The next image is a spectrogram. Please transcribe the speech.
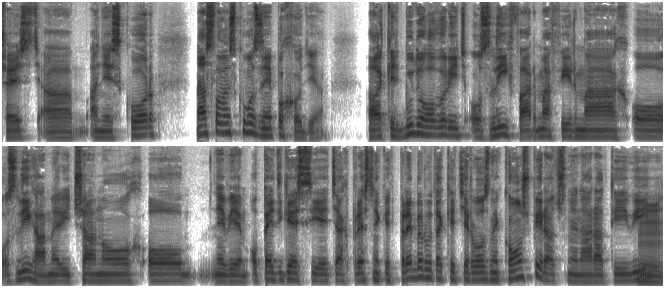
2006 a, a neskôr, na Slovensku moc nepochodia ale keď budú hovoriť o zlých farmafirmách, o zlých Američanoch, o, neviem, o 5G sieťach, presne keď preberú také tie rôzne konšpiračné narratívy, mm.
